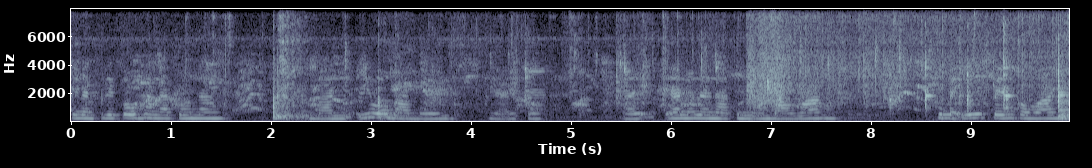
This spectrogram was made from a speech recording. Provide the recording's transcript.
Pinagprituhan na to ng man, yung baboy. Kaya ito. Ay, ano na natin ang bawang. Kasi mainit pa yung kawali.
